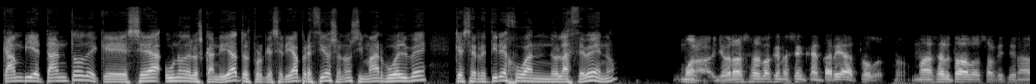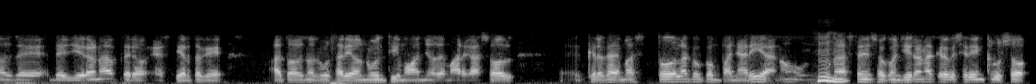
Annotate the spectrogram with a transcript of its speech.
cambie tanto, de que sea uno de los candidatos, porque sería precioso, ¿no? Si Mar vuelve, que se retire jugando la CB, ¿no? Bueno, yo creo que eso es lo que nos encantaría a todos, ¿no? Más a todos los aficionados de, Girona, pero es cierto que a todos nos gustaría un último año de Margasol. Creo que además todo lo que acompañaría, ¿no? un ascenso con Girona creo que sería incluso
